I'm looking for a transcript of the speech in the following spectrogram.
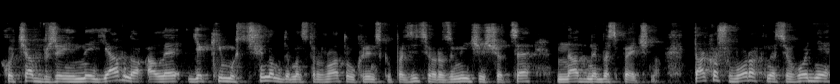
хоча б вже і не явно, але якимось чином демонструвати українську позицію, розуміючи, що це наднебезпечно. Також ворог на сьогодні,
